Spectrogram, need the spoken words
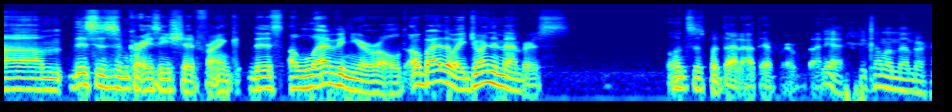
Um, this is some crazy shit, Frank. This 11 year old. Oh, by the way, join the members. Let's just put that out there for everybody. Yeah, become a member.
